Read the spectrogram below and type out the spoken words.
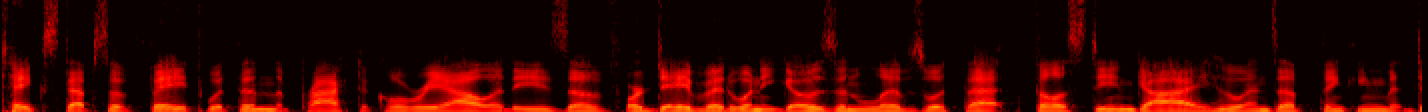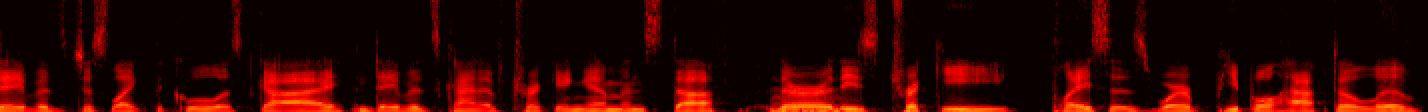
take steps of faith within the practical realities of or David when he goes and lives with that Philistine guy who ends up thinking that David's just like the coolest guy and David's kind of tricking him and stuff. There Mm-hmm. are these tricky places where people have to live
